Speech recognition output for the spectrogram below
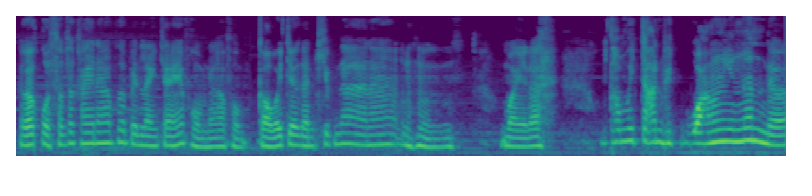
แล้วก็กด Subscribe นะเพื่อเป็นแรงใจให้ผมนะครับผมก็ไว้เจอกันคลิปหน้านะอือหือไม่นะทำให้จานผิดหวังอย่างงั้นเหรอ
